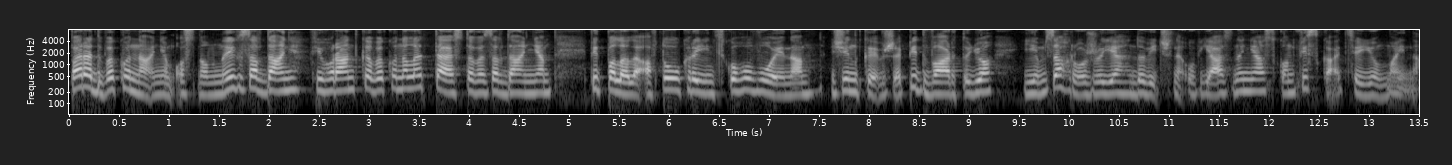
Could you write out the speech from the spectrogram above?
Перед виконанням основних завдань фігурантки виконали тестове завдання. Підпалили авто українського воїна. Жінки вже під вартою. Їм загрожує довічне ув'язнення з конфіскацією майна.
